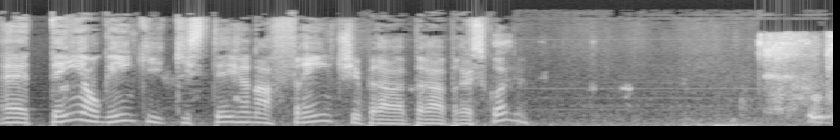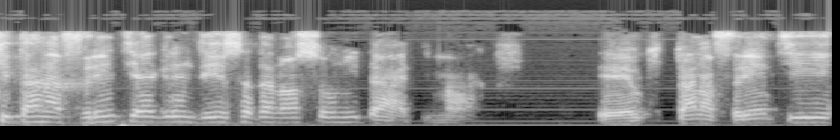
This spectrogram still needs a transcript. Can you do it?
É, tem alguém que, que esteja na frente para a escolha? O que está na frente é a grandeza da nossa unidade, Marcos. É, o que está na frente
